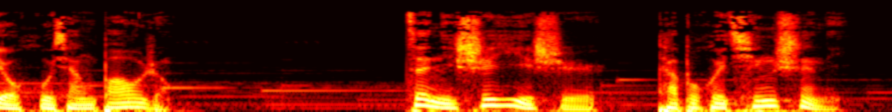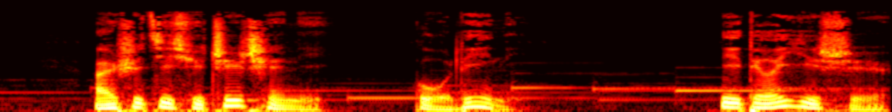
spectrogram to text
又互相包容。在你失意时，他不会轻视你，而是继续支持你，鼓励你；你得意时，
